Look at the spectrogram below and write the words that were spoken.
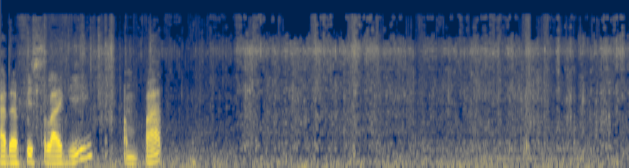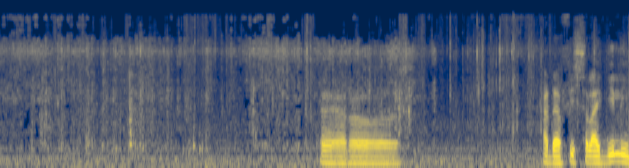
ada fish lagi. Empat. Terus ada fish lagi 5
